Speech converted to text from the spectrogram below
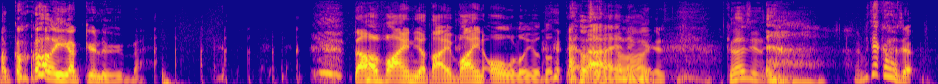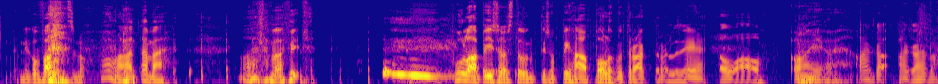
Onko kalja kylmä? Tää on vain jotain, vain Oulu-jutut? Älä, älä oikeesti. Kyllä siinä... No Mitäköhän se niinku vastasi? No onhan tämä. Onhan tämä mitä. Pula piso stuntti sun pihaa polkutraktorilla siihen. Oh, wow. Oi, oi, aika, aika hyvä.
